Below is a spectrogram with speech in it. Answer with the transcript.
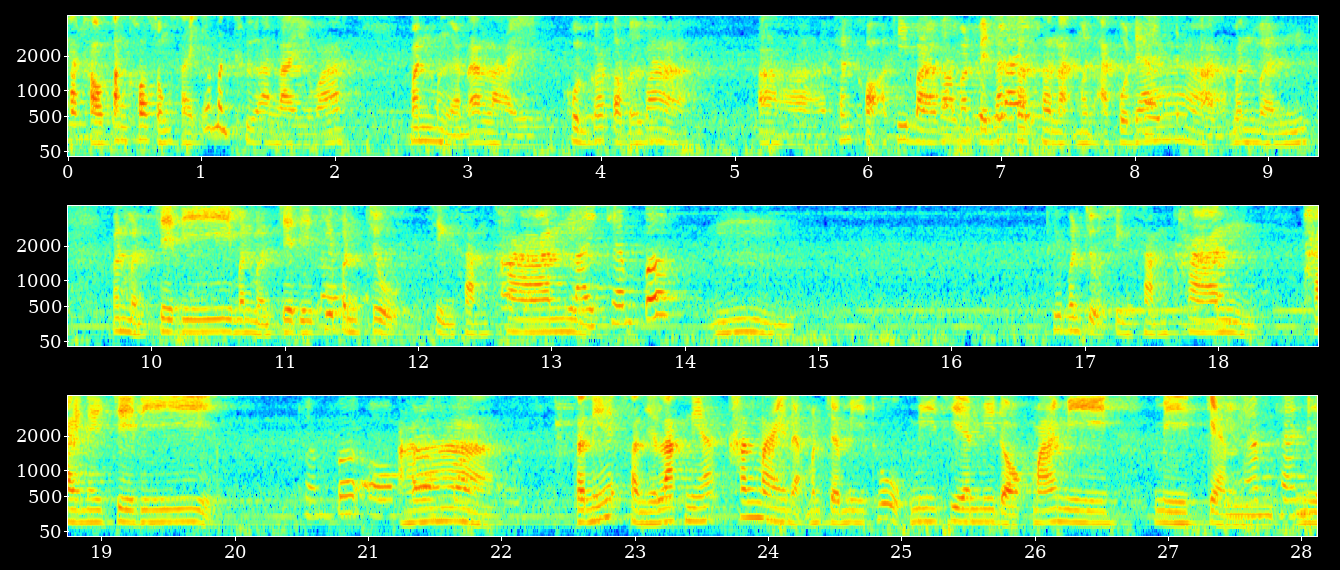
ถ้าเขาตั้งข้อสงสัยเอ๊ะมันคืออะไรวะ มันเหมือนอะไร คุณก็ตอบไปว่า อ่าฉันขออธิบายว่ามันเป็นลักษณะเหมือนอาโกด้ามันเหมือนมันเหมือนเจดีมันเหมือนเจดีที่บรรจุสิ่งสำคัญ light temple อืม ที่บรรจุสิ่งสำคัญ ภายในเจดี temple of อ่า Prasad ตอนนี้สัญลักษณ์เนี้ยข้างในเนี่ยมันจะมีทูบมีเทียนมีดอกไม้มี มีแก่นมี candle มี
